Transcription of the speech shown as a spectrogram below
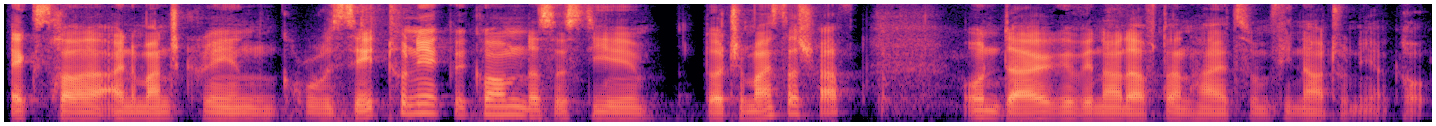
extra eine Munchgreen Crusade Turnier bekommen. Das ist die deutsche Meisterschaft. Und der Gewinner darf dann halt zum Finalturnier kommen.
